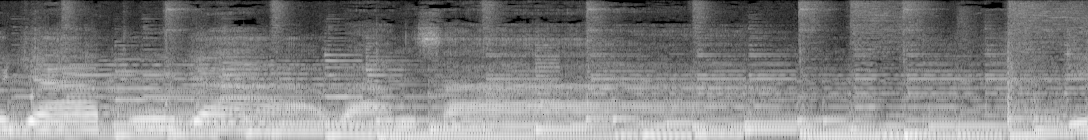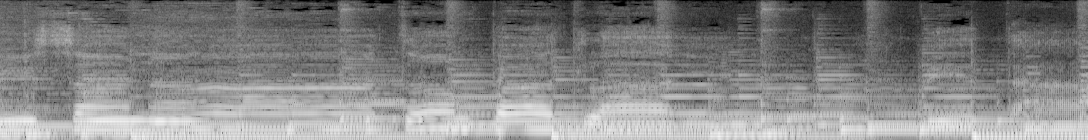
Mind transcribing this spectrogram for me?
dipuja-puja bangsa. Di sana tempat lahir beta.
